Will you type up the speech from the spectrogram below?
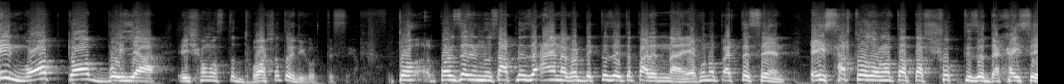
এই মপ টপ বইলা এই সমস্ত ধোয়াশা তৈরি করতেছে। তো পরিচয় আপনি যে আয়নাঘর দেখতে যেতে পারেন না এখনও পারতেছেন, এই ছাত্র জনতা তার শক্তি যে দেখাইছে,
